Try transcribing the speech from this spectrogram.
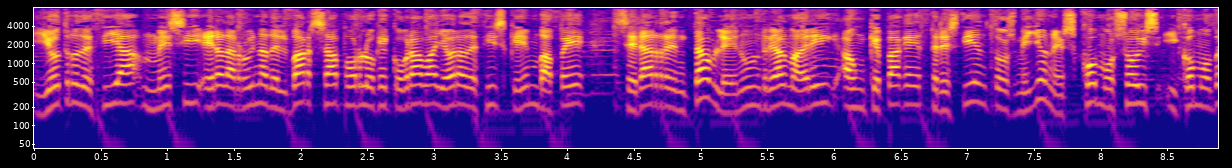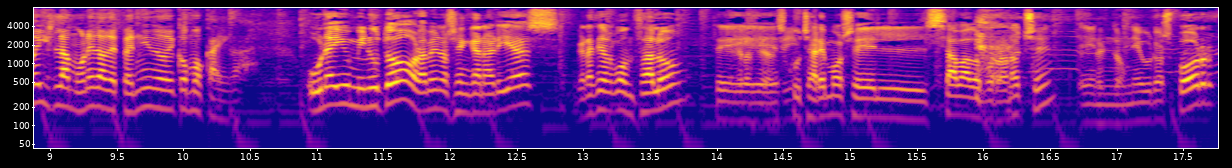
Y otro decía, Messi era la ruina del Barça por lo que cobraba y ahora decís que Mbappé será rentable en un Real Madrid aunque pague 300 millones. ¿Cómo sois y cómo veis la moneda dependiendo de cómo caiga? Una y un minuto, ahora menos en Canarias. Gracias, Gonzalo. Te Gracias escucharemos el sábado por la noche en Eurosport.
